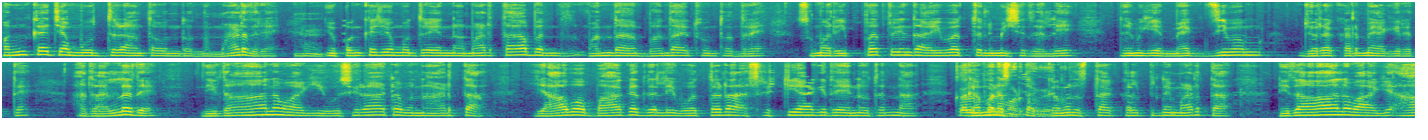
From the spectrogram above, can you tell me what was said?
ಪಂಕಜ ಮುದ್ರ ಅಂತ ಒಂದನ್ನು ಮಾಡಿದ್ರೆ ನೀವು ಪಂಕಜ ಮುದ್ರೆಯನ್ನು ಮಾಡ್ತಾ ಬಂದ್ ಬಂದ ಬಂದಾಯಿತು ಅಂತಂದರೆ ಸುಮಾರು ಇಪ್ಪತ್ತರಿಂದ ಐವತ್ತು ನಿಮಿಷದಲ್ಲಿ ನಿಮಗೆ ಮ್ಯಾಕ್ಸಿಮಮ್ ಜ್ವರ ಕಡಿಮೆ ಆಗಿರುತ್ತೆ. ಅದಲ್ಲದೆ ನಿಧಾನವಾಗಿ ಉಸಿರಾಟವನ್ನು ಆಡ್ತಾ ಯಾವ ಭಾಗದಲ್ಲಿ ಒತ್ತಡ ಸೃಷ್ಟಿಯಾಗಿದೆ ಅನ್ನೋದನ್ನು ಗಮನಿಸ್ತಾ ಗಮನಿಸ್ತಾ ಕಲ್ಪನೆ ಮಾಡ್ತಾ ನಿಧಾನವಾಗಿ ಆ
